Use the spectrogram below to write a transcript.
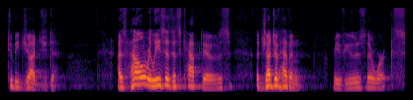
to be judged. As hell releases its captives, the judge of heaven reviews their works.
